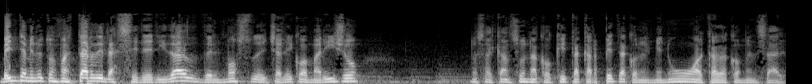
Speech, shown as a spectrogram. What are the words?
Veinte minutos más tarde, la celeridad del mozo de chaleco amarillo nos alcanzó una coqueta carpeta con el menú a cada comensal.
